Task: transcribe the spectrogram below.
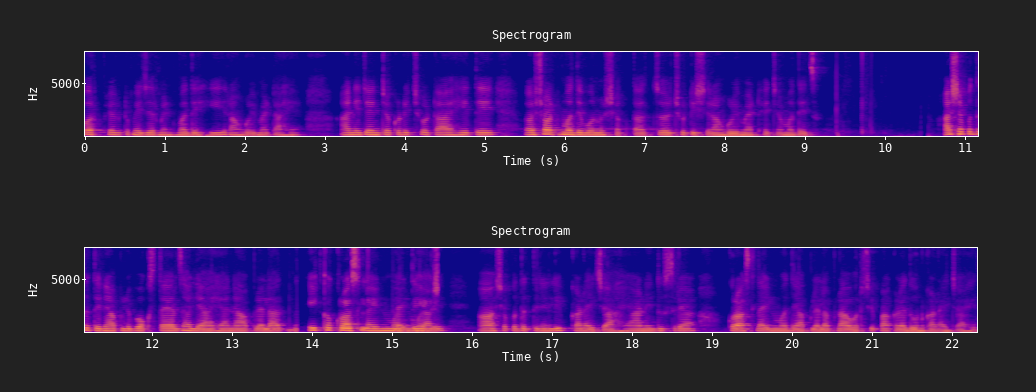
परफेक्ट मेजरमेंटमध्ये ही रांगोळी मॅट आहे. आणि ज्यांच्याकडे छोटं आहे ते शॉर्टमध्ये बनवू शकतात. छोटीशी रांगोळी मॅट ह्याच्यामध्येच. अशा पद्धतीने आपले बॉक्स तयार झाले आहे आणि आपल्याला एका क्रॉस लाईनमध्ये अशा पद्धतीने लिप काढायची आहे. आणि दुसऱ्या क्रॉस लाईनमध्ये आपल्याला फ्लावरची पाकळ्या दोन काढायच्या आहेत.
